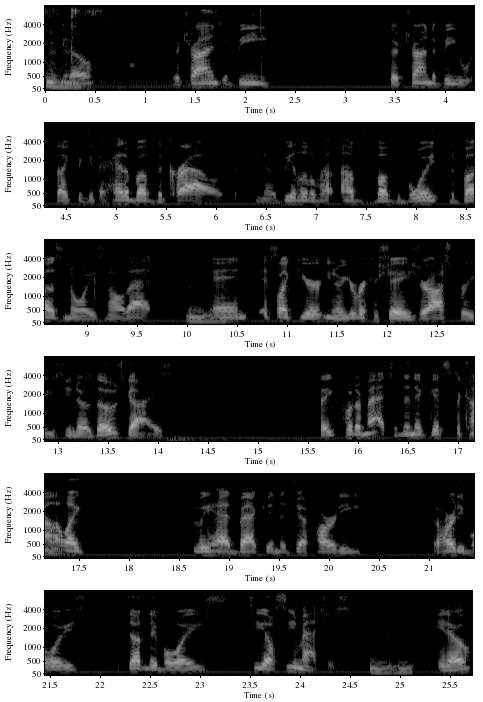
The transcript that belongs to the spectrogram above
You mm-hmm. know, they're trying to be. They're trying to be like to get their head above the crowd. You know, be a little above the boy, the buzz noise, and all that. Mhm. And it's like your, you know, your ricochets, your Ospreays, you know, those guys. They put a match, and then it gets to kind of like we had back in the Jeff Hardy, the Hardy Boys, Dudley Boys TLC matches. Mhm. You know,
